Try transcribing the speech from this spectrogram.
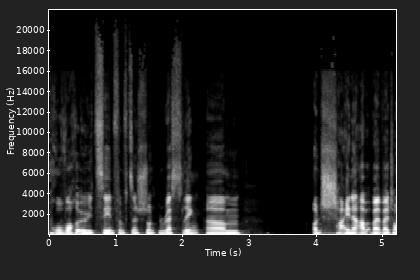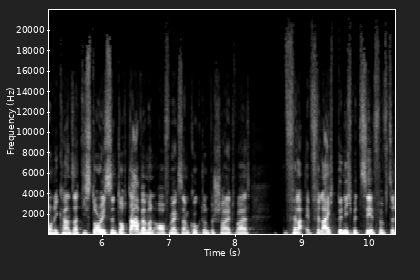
pro Woche irgendwie 10, 15 Stunden Wrestling ähm, und scheine, aber, weil, weil Tony Khan sagt, die Stories sind doch da, wenn man aufmerksam guckt und Bescheid weiß vielleicht, vielleicht, bin ich mit 10, 15,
